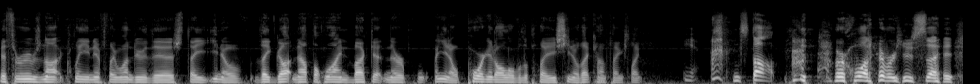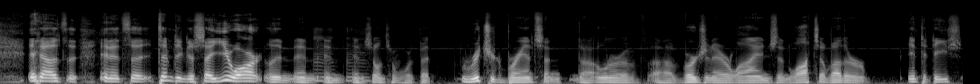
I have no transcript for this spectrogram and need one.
if the room's not clean, if they want to do this, they, you know, they've gotten out the wine bucket and they're, you know, pouring it all over the place, you know, that kind of things like Yeah. stop or whatever you say you know it's a, and it's uh tempting to say you are and, and, and, and so on and so forth but richard branson the owner of uh, virgin airlines and lots of other entities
